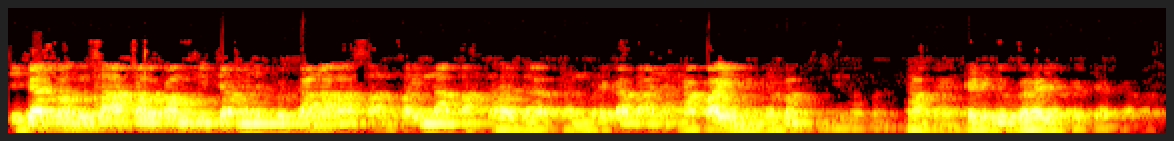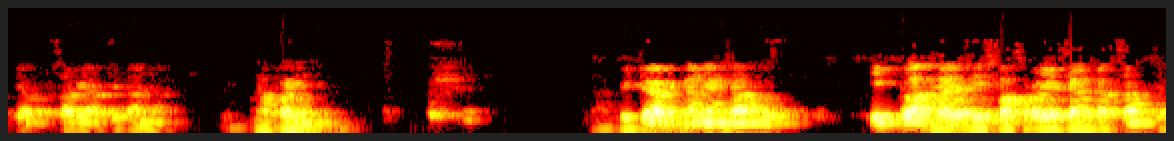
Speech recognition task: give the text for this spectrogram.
Sehingga suatu saat kalau kamu tidak menyebutkan alasan, Pak Inna dan mereka tanya, ngapain ini? Apa? Ngapain? Dan itu bahaya bagi agama. Setiap syariat ditanya, ngapain? Beda dengan yang satu. Ikhlas hadis fakro ya diangkat saja.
